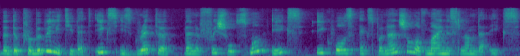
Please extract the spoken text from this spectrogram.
that the probability that x is greater than a threshold small x equals exponential of minus lambda x.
